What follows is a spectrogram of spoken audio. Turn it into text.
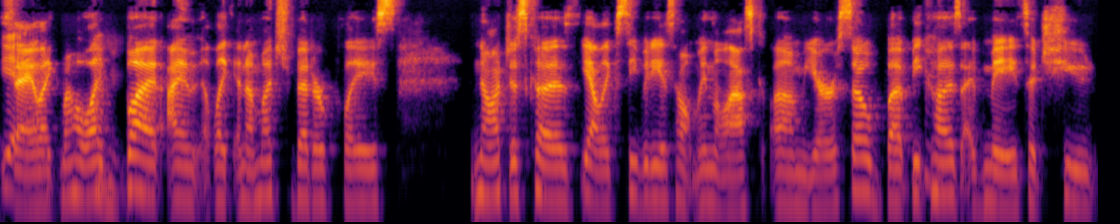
yeah. say, like my whole life, mm-hmm. but I'm like in a much better place not just because yeah like CBD has helped me in the last um, year or so but mm-hmm. because mm-hmm. i've made such huge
